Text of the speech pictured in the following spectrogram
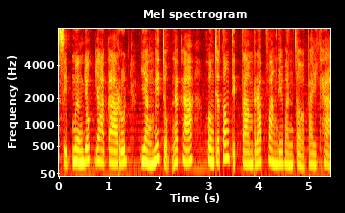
50 เมืองยกยาการุษยังไม่จบนะคะ คงจะต้องติดตามรับฟังในวันต่อไปค่ะ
